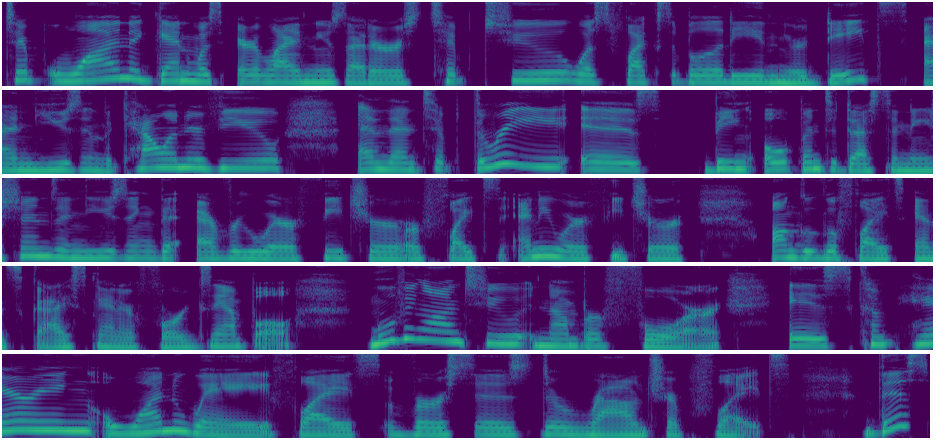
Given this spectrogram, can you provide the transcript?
tip one again was airline newsletters. Tip two was flexibility in your dates and using the calendar view. And then tip three is being open to destinations and using the everywhere feature or flights anywhere feature on Google Flights and Skyscanner, for example. Moving on to number four is comparing one way flights versus the round trip flights. This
